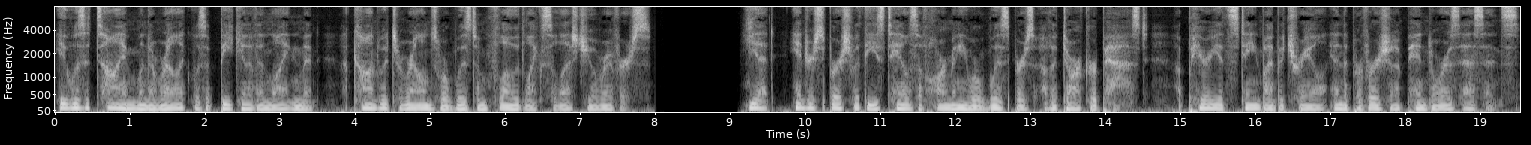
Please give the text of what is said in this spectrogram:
It was a time when the relic was a beacon of enlightenment, a conduit to realms where wisdom flowed like celestial rivers. Yet, interspersed with these tales of harmony were whispers of a darker past, a period stained by betrayal and the perversion of Pandora's essence.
